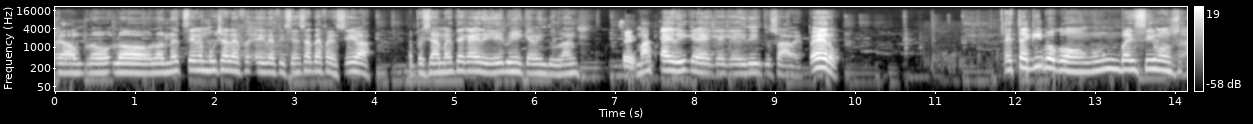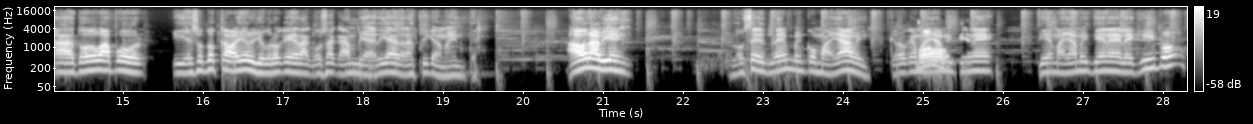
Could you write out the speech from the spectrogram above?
los Nets tienen muchas deficiencias defensivas, especialmente Kyrie Irving y Kevin Durant. Más Kyrie que, que KD, tú sabes. Pero este equipo con un Ben Simmons a todo vapor y esos dos caballeros, yo creo que la cosa cambiaría drásticamente. Ahora bien, no se deslemben con Miami. Creo que Miami tiene, tiene, Miami tiene el equipo,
